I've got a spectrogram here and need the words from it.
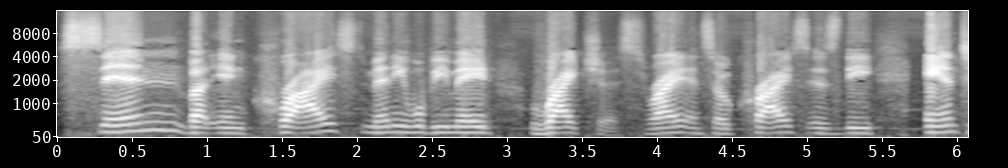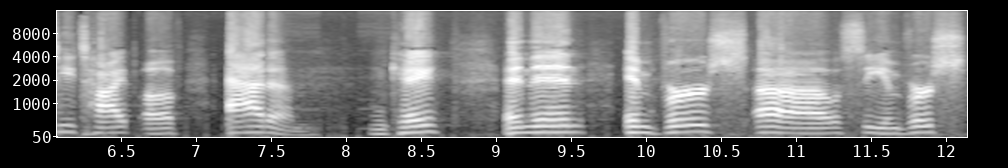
sin, but in Christ many will be made righteous, right? And so Christ is the antitype of Adam, okay? And then in verse, uh, let's see, in verse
